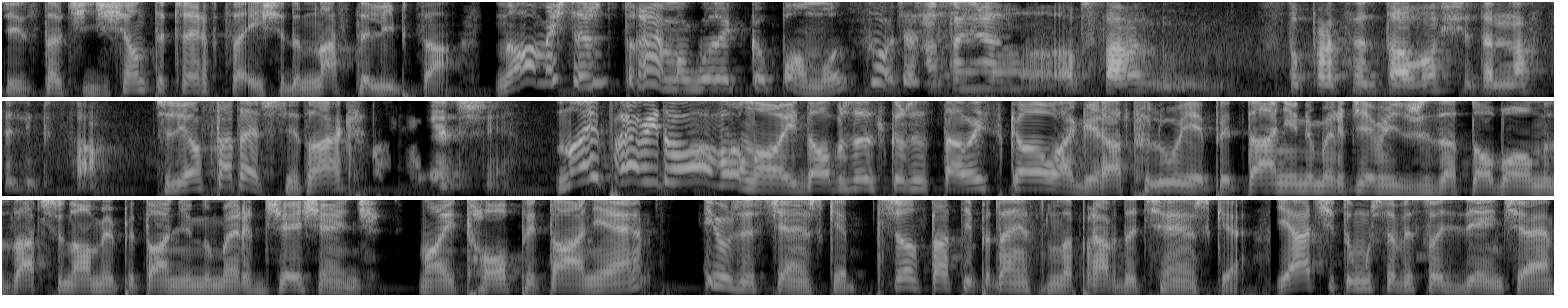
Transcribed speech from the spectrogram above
Czyli został ci 10 czerwca i 17 lipca. No, myślę, że trochę mogło lekko pomóc, chociaż... No to się obstawiam stuprocentowo 17 lipca. Czyli ostatecznie, tak? Ostatecznie. No i prawidłowo, no i dobrze skorzystałeś z koła, gratuluję. Pytanie numer 9 już za tobą, zaczynamy pytanie numer 10. No i to pytanie już jest ciężkie. Trzy ostatnie pytania są naprawdę ciężkie. Ja ci tu muszę wysłać zdjęcie.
